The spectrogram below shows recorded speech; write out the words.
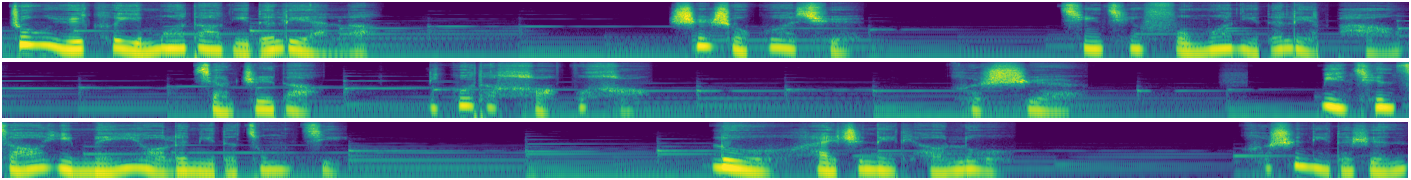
终于可以摸到你的脸了。伸手过去，轻轻抚摸你的脸庞，想知道你过得好不好。可是，面前早已没有了你的踪迹，路还是那条路，可是你的人，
